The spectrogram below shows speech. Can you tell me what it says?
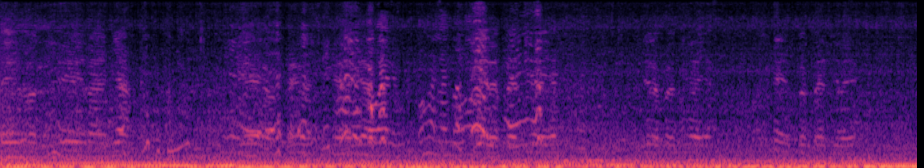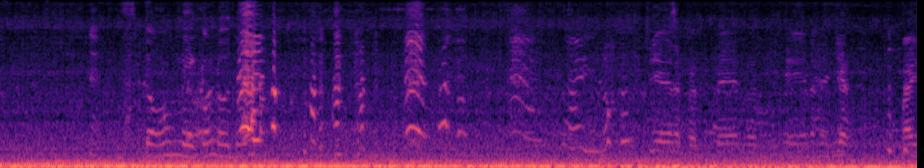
Piedra, piedra, ya. Piedra, piedra, tijera, ya. Bueno, ojalá no. Tome con los dedos. Piedra, tijera, ya. Ahí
